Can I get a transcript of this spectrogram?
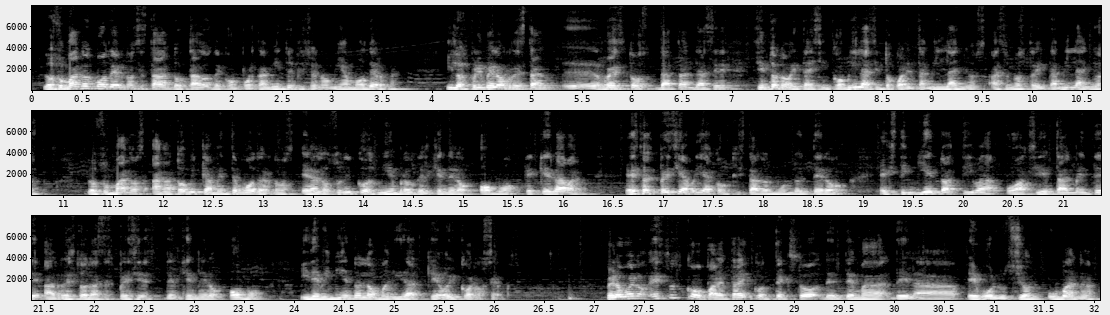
Los humanos modernos estaban dotados de comportamiento y fisonomía moderna, y los primeros eh, restos datan de hace 195 mil a 140 mil años. Hace unos 30 mil años, los humanos anatómicamente modernos eran los únicos miembros del género Homo que quedaban. Esta especie habría conquistado el mundo entero, extinguiendo activa o accidentalmente al resto de las especies del género Homo y deviniendo en la humanidad que hoy conocemos. Pero bueno, esto es como para entrar en contexto del tema de la evolución humana.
